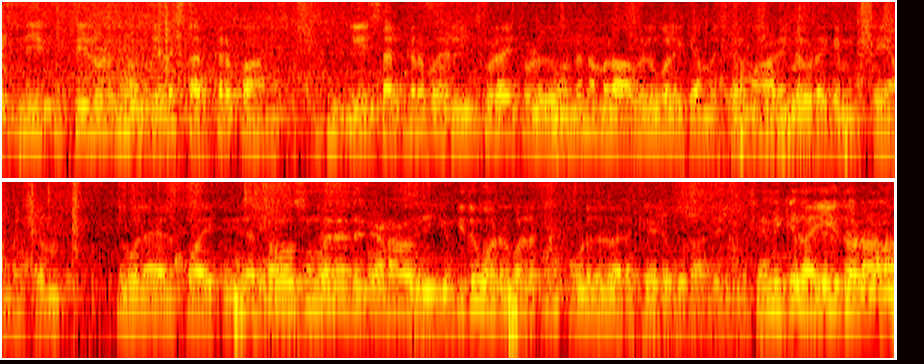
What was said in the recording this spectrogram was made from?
പിന്നെ ഈ കുപ്പിയിലുള്ളത് നോക്കിയാൽ ശർക്കര പാനി. ഈ ശർക്കര ലിക്വിഡായിട്ടുള്ളത് കൊണ്ട് നമ്മൾ അവൾ കുളിക്കാൻ പറ്റും ആളിന്റെ കൂടെയൊക്കെ മിക്സ് ചെയ്യാൻ പറ്റും. ഇതുപോലെ എളുപ്പമായിട്ട് എത്ര ദിവസം വരെ ഇത് കേടാവാതിരിക്കും? ഇത് ഒരു കൊല്ലത്തിന് കൂടുതൽ വരെ കേടുകൂടാതിരിക്കും. കെമിക്കൽ കൈ തൊടാനോ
